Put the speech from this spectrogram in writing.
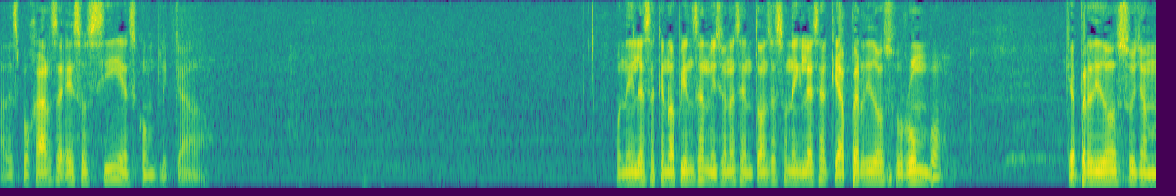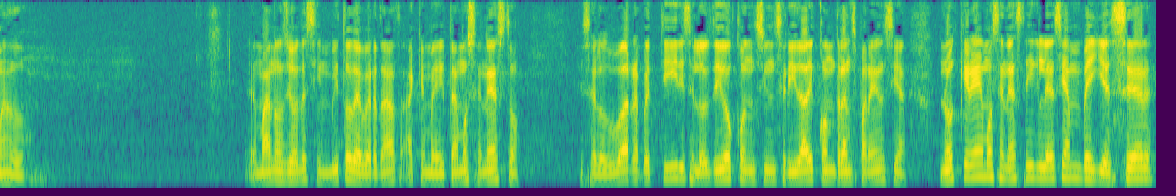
a despojarse, eso sí es complicado. Una iglesia que no piensa en misiones entonces es una iglesia que ha perdido su rumbo, que ha perdido su llamado. Hermanos, yo les invito de verdad a que meditemos en esto. Y se los voy a repetir y se los digo con sinceridad y con transparencia. No queremos en esta iglesia embellecer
